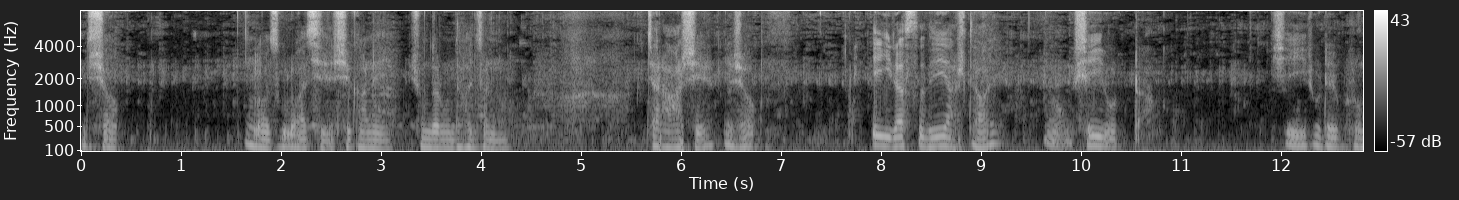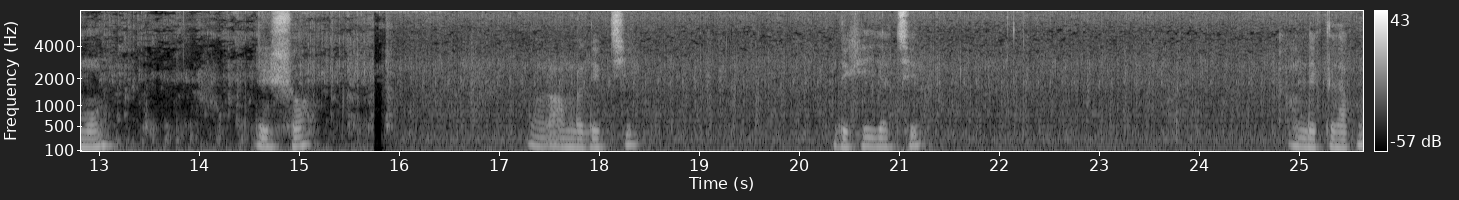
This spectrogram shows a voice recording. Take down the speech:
যেসব লজগুলো আছে সেখানে সুন্দরবন দেখার জন্য যারা আসে এসব এই রাস্তা দিয়েই আসতে হয় এবং সেই রোডটা, সেই রোডের ভ্রমণ দৃশ্য আমরা দেখছি, দেখেই যাচ্ছি। এখন দেখতে থাকুন,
